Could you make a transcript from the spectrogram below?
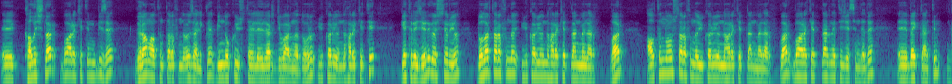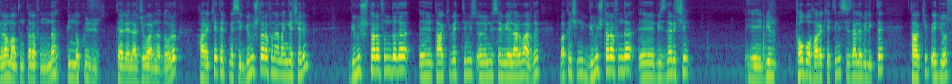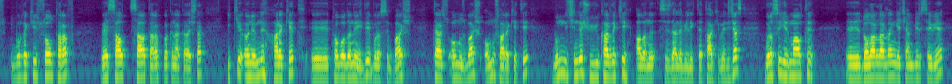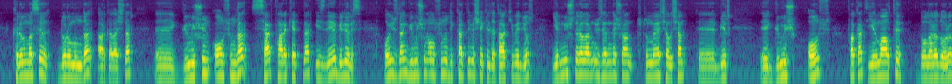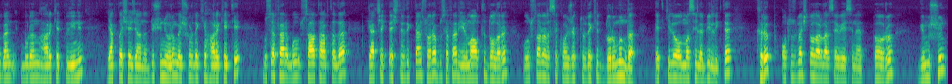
e, kalışlar bu hareketin bize gram altın tarafında özellikle 1900 TL'ler civarına doğru yukarı yönlü hareketi getireceğini gösteriyor. Dolar tarafında yukarı yönlü hareketlenmeler var. Altın ons tarafında yukarı yönlü hareketlenmeler var. Bu hareketler neticesinde de e, beklentim gram altın tarafının da 1900 TL'ler civarına doğru hareket etmesi. Gümüş tarafına hemen geçelim. Gümüş tarafında da e, takip ettiğimiz önemli seviyeler vardı. Bakın şimdi gümüş tarafında e, bizler için e, bir Tobo hareketini sizlerle birlikte takip ediyoruz. Buradaki sol taraf ve sağ, sağ taraf bakın arkadaşlar iki önemli hareket. E, Tobo'da neydi? Burası baş, ters omuz baş, omuz hareketi. Bunun içinde şu yukarıdaki alanı sizlerle birlikte takip edeceğiz. Burası 26 e, dolarlardan geçen bir seviye. Kırılması durumunda arkadaşlar e, gümüşün onsunda sert hareketler izleyebiliriz. O yüzden gümüşün onsunu dikkatli bir şekilde takip ediyoruz. 23 liraların üzerinde şu an tutunmaya çalışan e, bir e, gümüş ons. Fakat 26 dolara doğru ben buranın hareketliliğinin yaklaşacağını düşünüyorum ve şuradaki hareketi bu sefer bu sağ tarafta da gerçekleştirdikten sonra bu sefer 26 doları uluslararası konjonktürdeki durumun da etkili olmasıyla birlikte kırıp 35 dolarlar seviyesine doğru gümüşün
